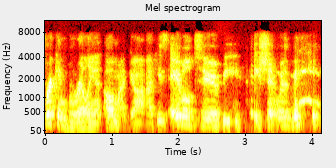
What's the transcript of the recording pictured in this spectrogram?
freaking brilliant. Oh my god, he's able to be patient with me.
